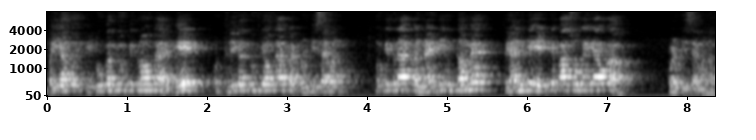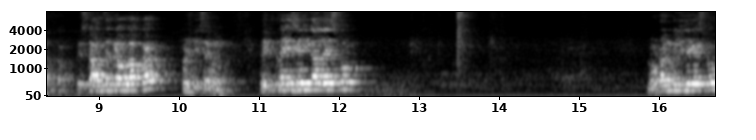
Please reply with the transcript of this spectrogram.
भैया तो टू का क्यूब कितना होता है? एट और थ्री का क्यूब क्या होता है आपका? ट्वेंटी सेवन तो कितना है? आपका 19 कम है तो यानी कि एट के पास हो गया, क्या होगा? 27 आपका तो इसका आंसर क्या होगा आपका? ट्वेंटी सेवन कितना इजी निकालना है इसको। नोट डाउन कर लीजिएगा इसको।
